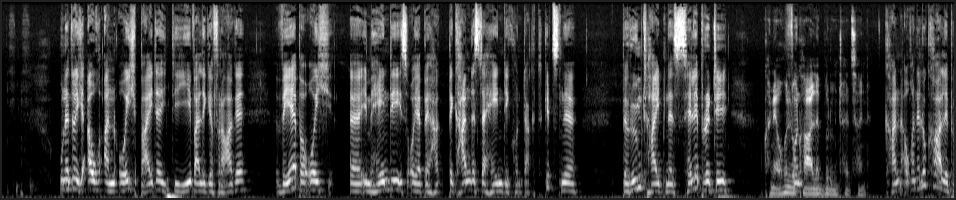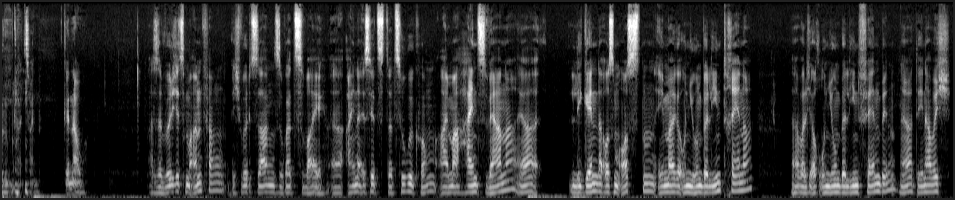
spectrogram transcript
Und natürlich auch an euch beide die jeweilige Frage, wer bei euch äh, im Handy ist euer beha- bekanntester Handykontakt? Gibt es eine Berühmtheit, eine Celebrity? Kann ja auch eine Von- lokale Berühmtheit sein. Kann auch eine lokale Berühmtheit sein. Genau. Also da würde ich jetzt mal anfangen. Ich würde sagen sogar zwei. Äh, einer ist jetzt dazugekommen. Einmal Heinz Werner, ja, Legende aus dem Osten, ehemaliger Union Berlin Trainer, ja, weil ich auch Union Berlin Fan bin. Ja, den habe ich,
